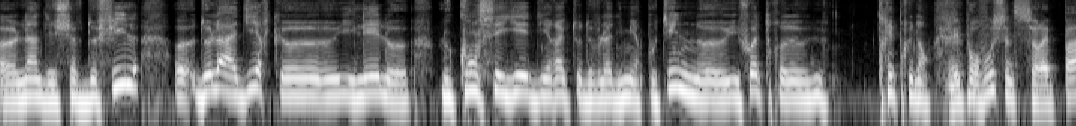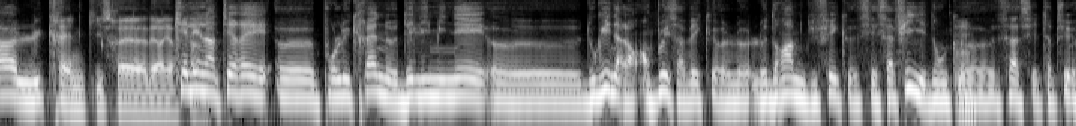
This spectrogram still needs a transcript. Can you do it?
euh, l'un des chefs de file. Euh, de là à dire qu'il est le, conseiller direct de Vladimir Poutine, il faut être très prudent. Mais pour vous, ce ne serait pas l'Ukraine qui serait derrière Quel ça est l'intérêt euh, pour l'Ukraine d'éliminer euh, Dugin? Alors en plus avec euh, le, le drame du fait que c'est sa fille, donc Mm. euh, ça c'est absolu-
